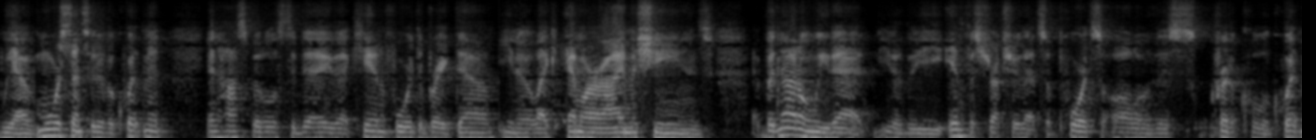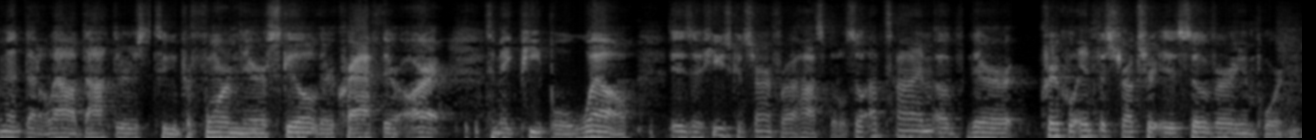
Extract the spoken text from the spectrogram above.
We have more sensitive equipment in hospitals today that can't afford to break down, you know, like MRI machines. But not only that, you know, the infrastructure that supports all of this critical equipment that allow doctors to perform their skill, their craft, their art to make people well is a huge concern for a hospital. So uptime of their critical infrastructure is so very important.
